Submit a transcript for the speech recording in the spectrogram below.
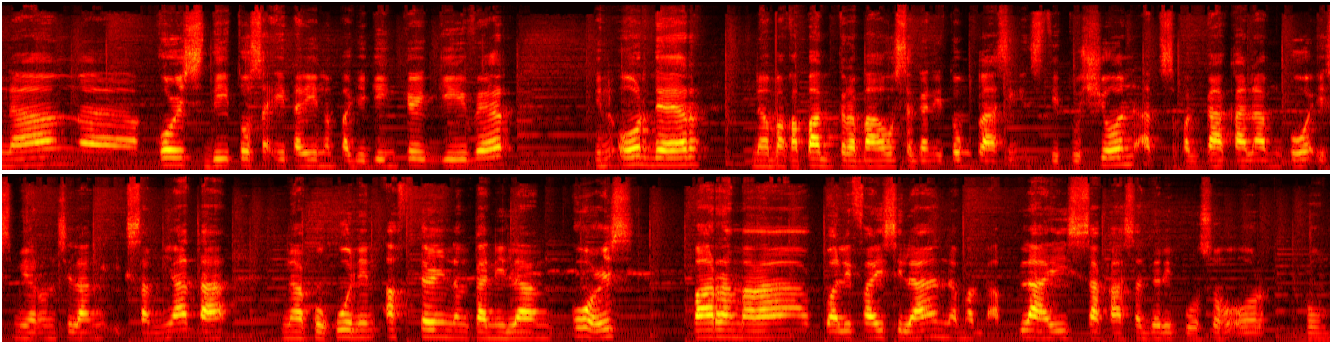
ng ah, course dito sa Italy ng pagiging caregiver in order na makapagtrabaho sa ganitong klaseng institusyon at sa pagkakalam ko is meron silang exam yata na kukunin after ng kanilang course para maka-qualify sila na mag-apply sa Casa de Reposo or Home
